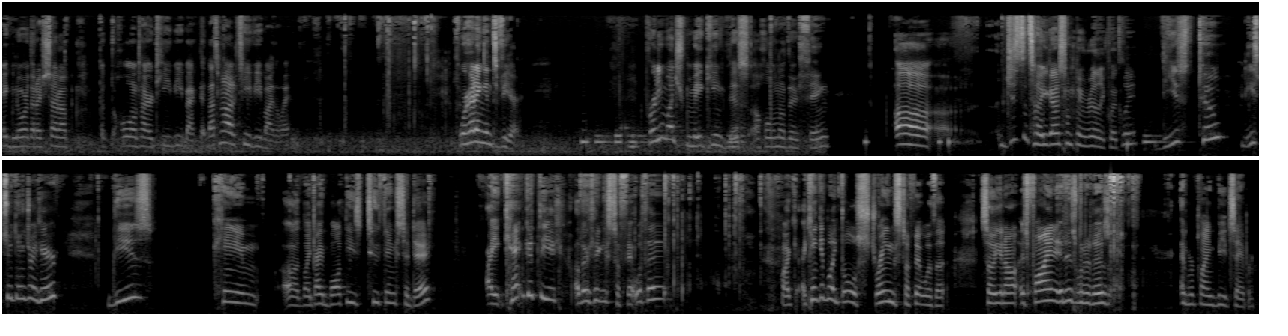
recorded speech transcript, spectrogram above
ignore that I set up the, whole entire TV back there. That's not a TV, by the way. We're heading into VR. Pretty much making this a whole nother thing. Uh, just to tell you guys something really quickly, these two these two things right here, these came uh like I bought these two things today. I can't get the other things to fit with it. Like I can't get like the little strings to fit with it. So you know, it's fine, it is what it is. And we're playing Beat Saber.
